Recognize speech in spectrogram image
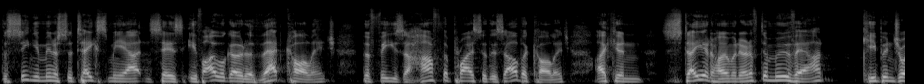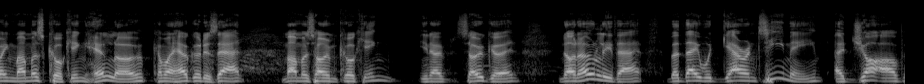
The senior minister takes me out and says, if I will go to that college, the fees are half the price of this other college. I can stay at home. I don't have to move out. Keep enjoying mama's cooking. Hello. Come on, how good is that? Mama's home cooking, you know, so good. Not only that, but they would guarantee me a job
